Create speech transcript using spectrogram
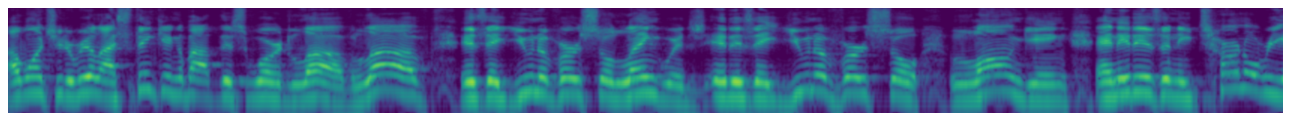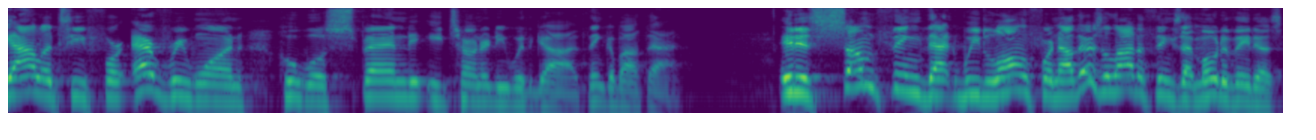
I want you to realize thinking about this word love. Love is a universal language, it is a universal longing, and it is an eternal reality for everyone who will spend eternity with God. Think about that. It is something that we long for. Now, there's a lot of things that motivate us.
